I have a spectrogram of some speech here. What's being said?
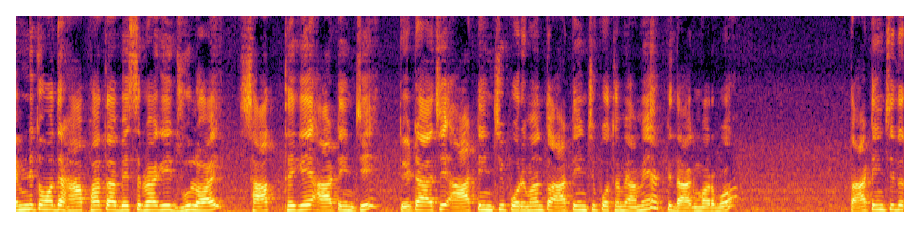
এমনি তোমাদের হাফ হাতা বেশিরভাগই ঝুল হয়, সাত থেকে আট ইঞ্চি। তো এটা আছে আট ইঞ্চি পরিমাণ। তো আট ইঞ্চি প্রথমে আমি একটি দাগ মারবো। তো আট ইঞ্চিতে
